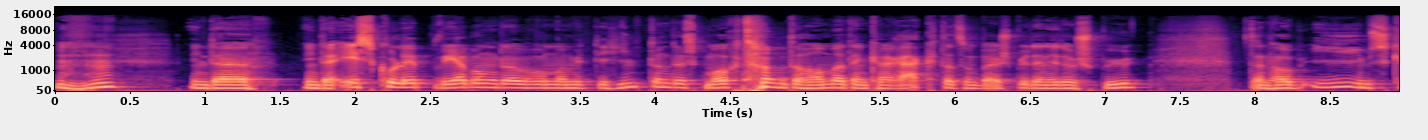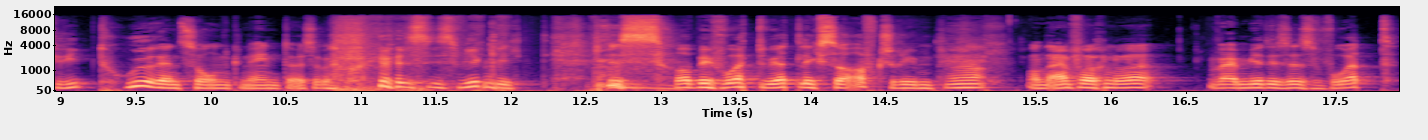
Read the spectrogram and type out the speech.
Mhm. In der in der Escolab-Werbung, da wo wir mit den Hintern das gemacht haben, da haben wir den Charakter zum Beispiel, den ich da spiele. Dann habe ich im Skript Hurensohn genannt. Also es ist wirklich, das habe ich wortwörtlich so aufgeschrieben. Ja. Und einfach nur, weil mir dieses Wort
